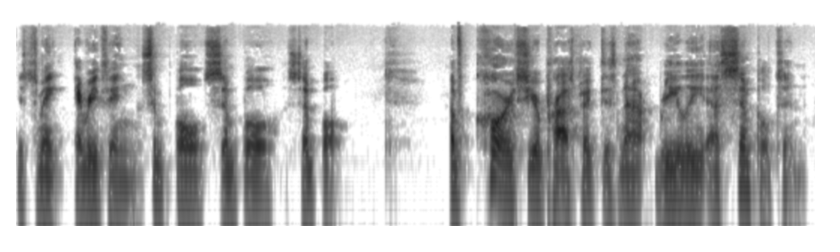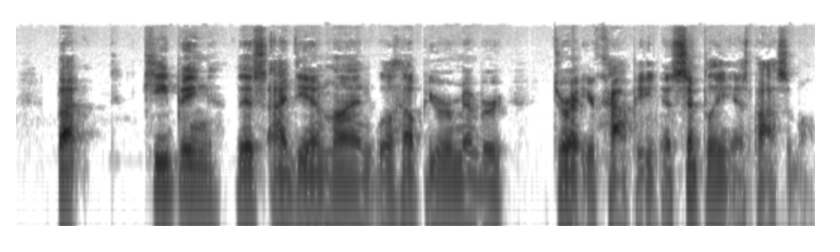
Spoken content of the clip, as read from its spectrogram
is to make everything simple, simple, simple. Of course, your prospect is not really a simpleton, but keeping this idea in mind will help you remember to write your copy as simply as possible.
